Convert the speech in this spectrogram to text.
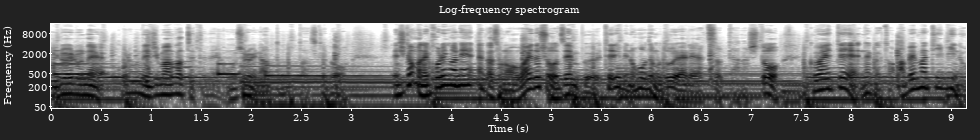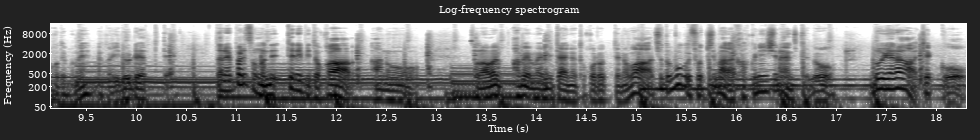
いろいろね、これもねじ曲がっててね、面白いなと思ったんですけど、しかもね、これがね、なんかそのワイドショー全部テレビの方でもどうやらやってたって話と、加えて、なんかそのアベマ t v の方でもね、なんかいろいろやってて、ただやっぱりその、ね、テレビとか、あの、そのアベマみたいなところっていうのは、ちょっと僕そっちまだ確認してないんですけど、どうやら結構、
